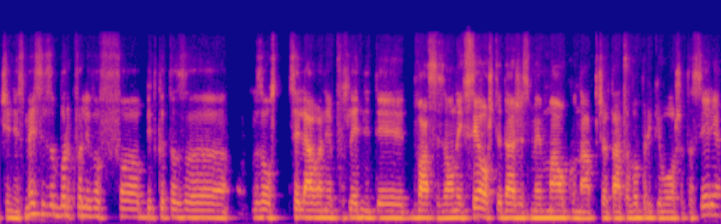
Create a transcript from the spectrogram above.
че не сме се забърквали в а, битката за, за оцеляване последните два сезона и все още даже сме малко над чертата, въпреки лошата серия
